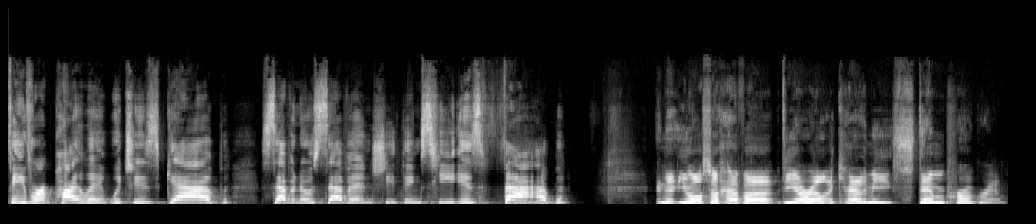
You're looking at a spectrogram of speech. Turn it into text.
favorite pilot, which is Gab 707. She thinks he is fab. And you also have a DRL Academy STEM program.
